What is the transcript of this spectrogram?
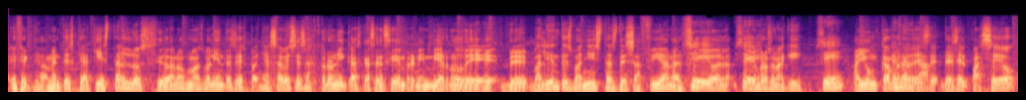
Efectivamente, es que aquí están los ciudadanos más valientes de España. ¿Sabes esas crónicas que hacen siempre en invierno de, de valientes bañistas desafían al Sí, frío? en la- sí. Siempre son aquí. Sí. Hay un cámara desde, desde el paseo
